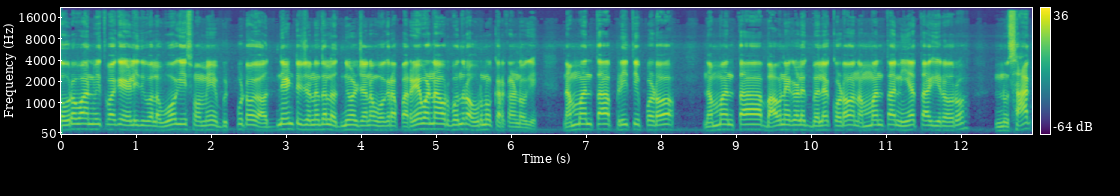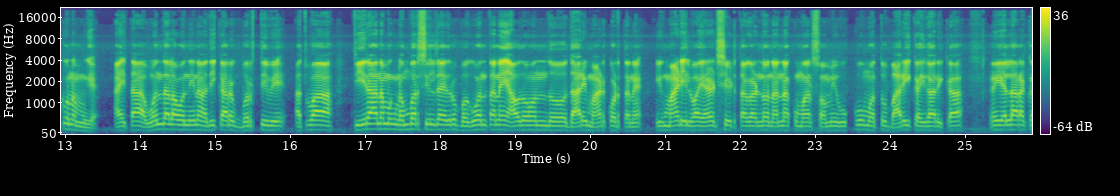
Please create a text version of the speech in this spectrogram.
ಗೌರವಾನ್ವಿತವಾಗಿ ಹೇಳಿದ್ದೀವಲ್ಲ ಹೋಗಿ ಸ್ವಾಮಿ, ಬಿಟ್ಬಿಟ್ಟು ಹೋಗಿ ಹದಿನೆಂಟು ಜನದಲ್ಲಿ ಹದಿನೇಳು ಜನ ಹೋಗ್ರಪ್ಪ. ರೇವಣ್ಣ ಅವ್ರು ಬಂದರು, ಅವ್ರನ್ನೂ ಕರ್ಕೊಂಡೋಗಿ. ನಮ್ಮಂಥ ಪ್ರೀತಿ ಪಡೋ ನಮ್ಮಂಥ ಭಾವನೆಗಳಿಗೆ ಬೆಲೆ ಕೊಡೋ ನಮ್ಮಂಥ ನಿಯತ್ತಾಗಿರೋರು ಸಾಕು ನಮಗೆ. ಆಯಿತಾ? ಒಂದಲ್ಲ ಒಂದಿನ ಅಧಿಕಾರಕ್ಕೆ ಬರ್ತೀವಿ, ಅಥವಾ ತೀರಾ ನಮಗೆ ನಂಬರ್ಸ್ ಇಲ್ಲದೆ ಇದ್ರು ಭಗವಂತನೇ ಯಾವುದೋ ಒಂದು ದಾರಿ ಮಾಡಿಕೊಡ್ತಾನೆ. ಈಗ ಮಾಡಿಲ್ವಾ? ಎರಡು ಸೀಟ್ ತಗೊಂಡು ನನ್ನ ಕುಮಾರಸ್ವಾಮಿ ಉಕ್ಕು ಮತ್ತು ಭಾರಿ ಕೈಗಾರಿಕಾ, ಎಲ್ಲರ ಕ,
